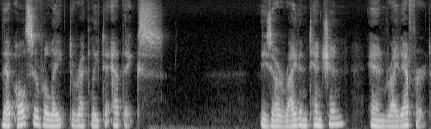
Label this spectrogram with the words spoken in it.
that also relate directly to ethics. These are right intention and right effort.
